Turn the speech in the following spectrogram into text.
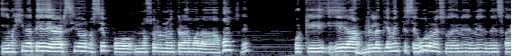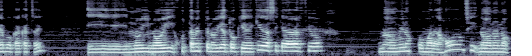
Imagínate de haber sido, no sé, po- nosotros no entrábamos a las 11, porque era relativamente seguro en, eso, en, en- en esa época, ¿cachai? Y no, y no justamente no había toque de queda, así que de haber sido más o menos como a las 11. No, no, no.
